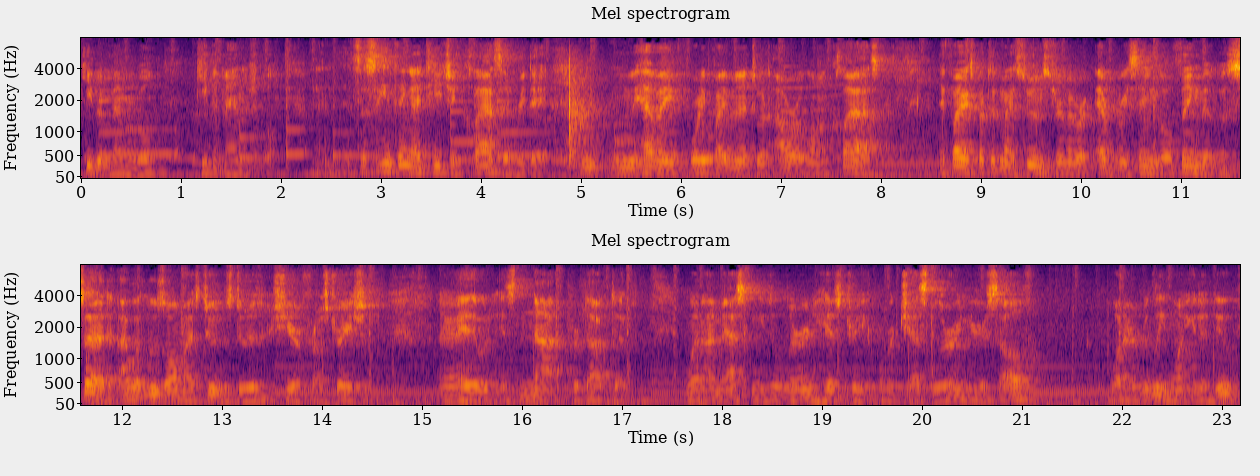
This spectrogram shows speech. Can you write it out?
keep it memorable, keep it manageable. It's the same thing I teach in class every day. When we have a 45 minute to an hour long class, if I expected my students to remember every single thing that was said, I would lose all my students due to sheer frustration. It's not productive. When I'm asking you to learn history or just learn yourself, what I really want you to do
